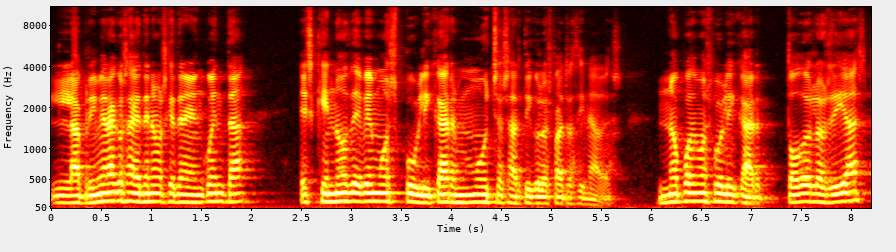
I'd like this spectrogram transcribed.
la primera cosa que tenemos que tener en cuenta es que no debemos publicar muchos artículos patrocinados. No podemos publicar todos los días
